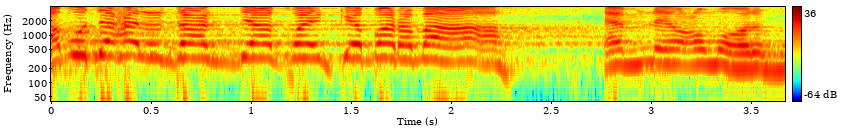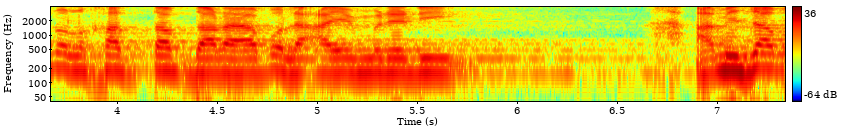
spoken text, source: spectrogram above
আবু জাহেল ডাক দিয়া কয় পারবা? এমনি অমর ইবনুল খাত্তাব দাঁড়ায় বলে, আই এম রেডি আমি যাব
